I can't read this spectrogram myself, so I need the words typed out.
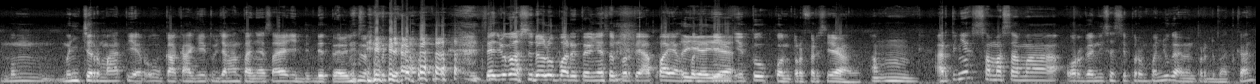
mem- mencermati RUU KKG itu jangan tanya saya de- detailnya seperti apa. saya juga sudah lupa detailnya seperti apa yang Iya, penting iya. itu kontroversial. Mm-mm. Artinya sama-sama organisasi perempuan juga yang memperdebatkan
